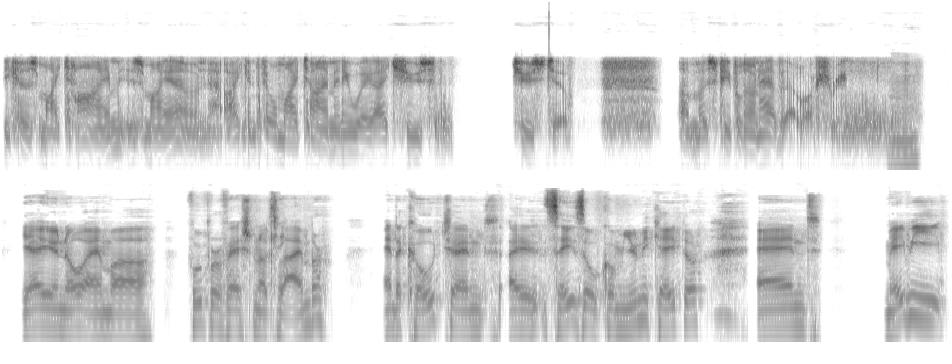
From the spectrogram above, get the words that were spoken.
because my time is my own. I can fill my time any way I choose choose to. Uh, most people don't have that luxury. Mm-hmm. Yeah, you know, I'm a full professional climber and a coach, and I say so communicator. And maybe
